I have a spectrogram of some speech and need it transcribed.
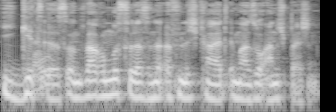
Igitt nein. ist. Und warum musst du das in der Öffentlichkeit immer so ansprechen?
